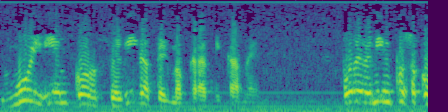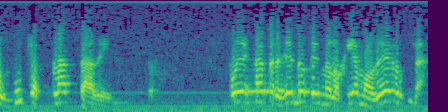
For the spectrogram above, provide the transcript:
muy bien concebida tecnocráticamente. Puede venir incluso con mucha plata adentro. Puede estar trayendo tecnología moderna.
